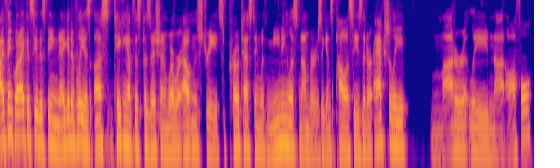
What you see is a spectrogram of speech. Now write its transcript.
I think what I could see this being negatively is us taking up this position where we're out in the streets protesting with meaningless numbers against policies that are actually moderately not awful,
